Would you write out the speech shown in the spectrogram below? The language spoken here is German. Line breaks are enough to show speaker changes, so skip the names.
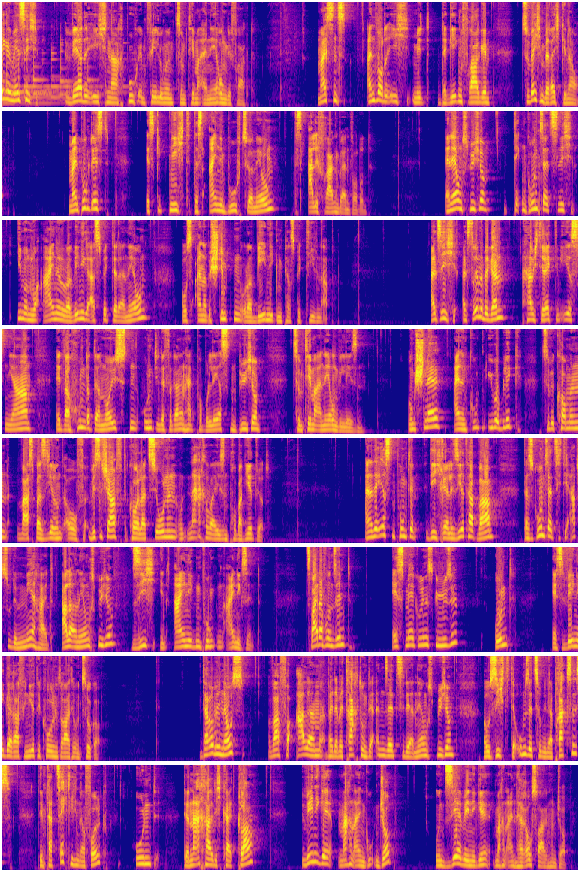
Regelmäßig werde ich nach Buchempfehlungen zum Thema Ernährung gefragt. Meistens antworte ich mit der Gegenfrage, zu welchem Bereich genau? Mein Punkt ist, es gibt nicht das eine Buch zur Ernährung, das alle Fragen beantwortet. Ernährungsbücher decken grundsätzlich immer nur einen oder wenige Aspekte der Ernährung aus einer bestimmten oder wenigen Perspektiven ab. Als ich als Trainer begann, habe ich direkt im ersten Jahr etwa 100 der neuesten und in der Vergangenheit populärsten Bücher zum Thema Ernährung gelesen, um schnell einen guten Überblick zu bekommen, was basierend auf Wissenschaft, Korrelationen und Nachweisen propagiert wird. Einer der ersten Punkte, die ich realisiert habe, war, dass grundsätzlich die absolute Mehrheit aller Ernährungsbücher sich in einigen Punkten einig sind. Zwei davon sind, ess mehr grünes Gemüse und ess weniger raffinierte Kohlenhydrate und Zucker. Darüber hinaus war vor allem bei der Betrachtung der Ansätze der Ernährungsbücher aus Sicht der Umsetzung in der Praxis, dem tatsächlichen Erfolg und der Nachhaltigkeit klar, wenige machen einen guten Job und sehr wenige machen einen herausragenden Job.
